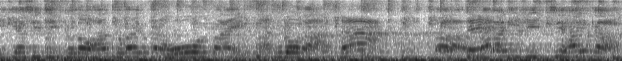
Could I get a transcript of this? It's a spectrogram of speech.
右足軸のハングバイブからおおうまいスローださあさあさらにヒッチハイカ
